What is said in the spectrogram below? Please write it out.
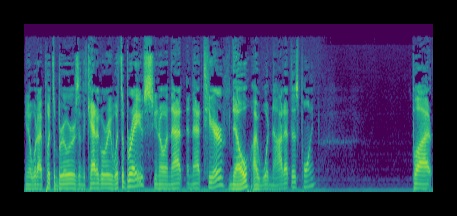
You know, would I put the Brewers in the category with the Braves? You know, in that in that tier? No, I would not at this point. But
